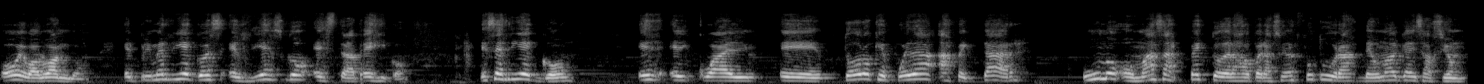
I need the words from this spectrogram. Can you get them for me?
o evaluando. El primer riesgo es el riesgo estratégico. Ese riesgo es el cual eh, todo lo que pueda afectar uno o más aspectos de las operaciones futuras de una organización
